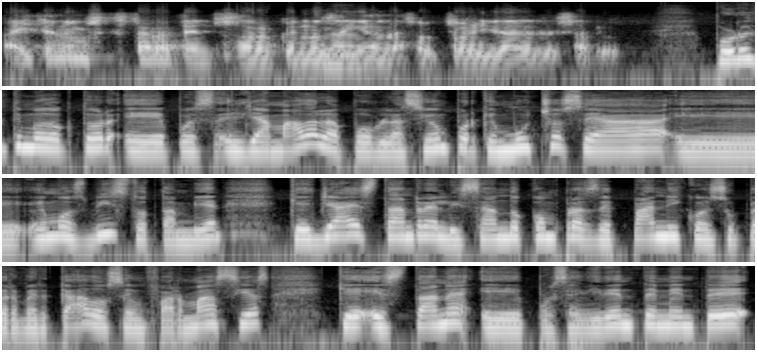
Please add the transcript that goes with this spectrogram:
ahí tenemos que estar atentos a lo que nos digan las autoridades de salud. Por último, doctor, eh, pues el llamado a la población, porque mucho se ha, eh, hemos visto también que ya están realizando compras de pánico en supermercados, en farmacias, que están, eh, pues evidentemente,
